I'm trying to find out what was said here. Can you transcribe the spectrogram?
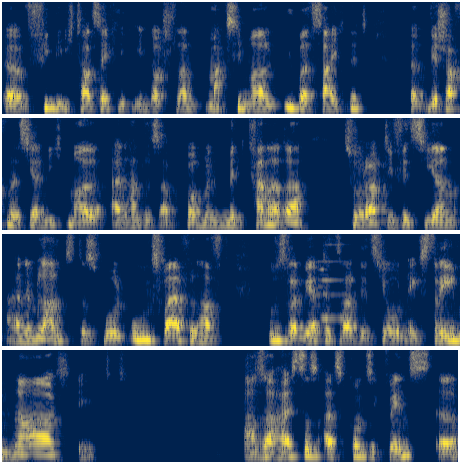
äh, finde ich tatsächlich in Deutschland maximal überzeichnet. Äh, wir schaffen es ja nicht mal, ein Handelsabkommen mit Kanada zu ratifizieren, einem Land, das wohl unzweifelhaft unserer Wertetradition extrem nahe steht. Also heißt das als Konsequenz, äh,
